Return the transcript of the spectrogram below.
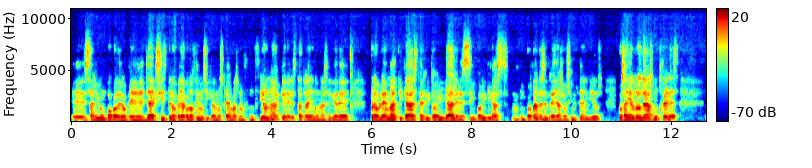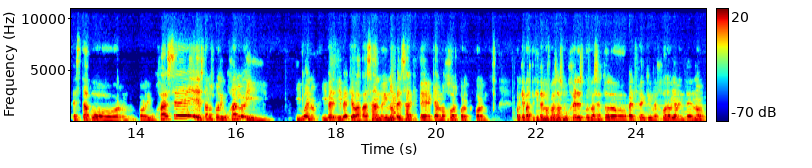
eh, salir un poco de lo que ya existe, lo que ya conocemos y que vemos que además no funciona, que está trayendo una serie de problemáticas territoriales y políticas importantes, entre ellas los incendios, pues ahí el rol de las mujeres está por, por dibujarse, estamos por dibujarlo y, y bueno, y ver, y ver qué va pasando y no pensar que, que a lo mejor por, por, porque participemos más las mujeres pues va a ser todo perfecto y mejor, obviamente no.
